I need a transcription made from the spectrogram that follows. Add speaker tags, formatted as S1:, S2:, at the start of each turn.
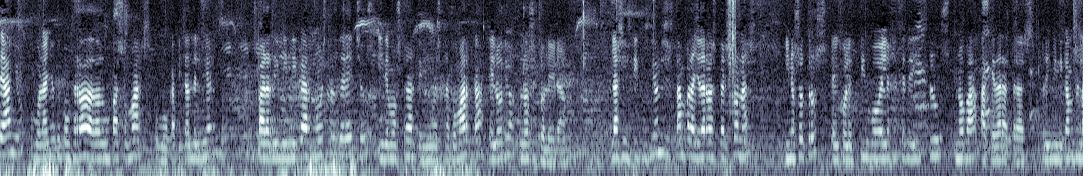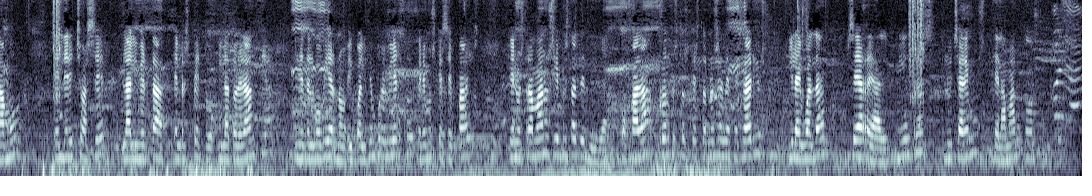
S1: este año, como el año que Ponferrada ha dado un paso más como capital del Bierzo, para reivindicar nuestros derechos y demostrar que en nuestra comarca el odio no se tolera. Las instituciones están para ayudar a las personas y nosotros, el colectivo LGTBI+, no va a quedar atrás. Reivindicamos el amor, el derecho a ser, la libertad, el respeto y la tolerancia y desde el Gobierno y Coalición por el Bierzo queremos que sepáis que nuestra mano siempre está tendida. Ojalá pronto estos gestos no sean necesarios y la igualdad sea real, mientras lucharemos de la mano todos juntos.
